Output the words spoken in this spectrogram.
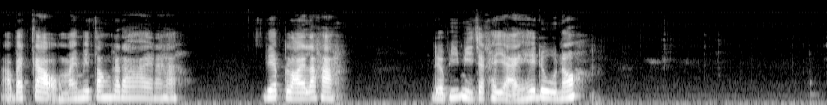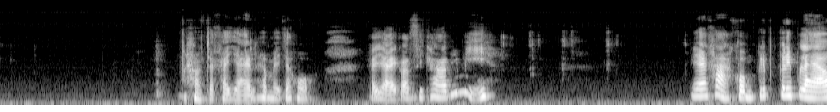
เอาแบ็กเก่าออกไหมไม่ต้องก็ได้นะคะ เรียบร้อยแล้วค่ะ เดี๋ยวพี่หมีจะขยายให้ดูเนาะเอาจะขยายแล้วทำไมจะโห ขยายก่อนสิคะพี่หมี เนี่ยค่ะ คมกริบกริบแล้ว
